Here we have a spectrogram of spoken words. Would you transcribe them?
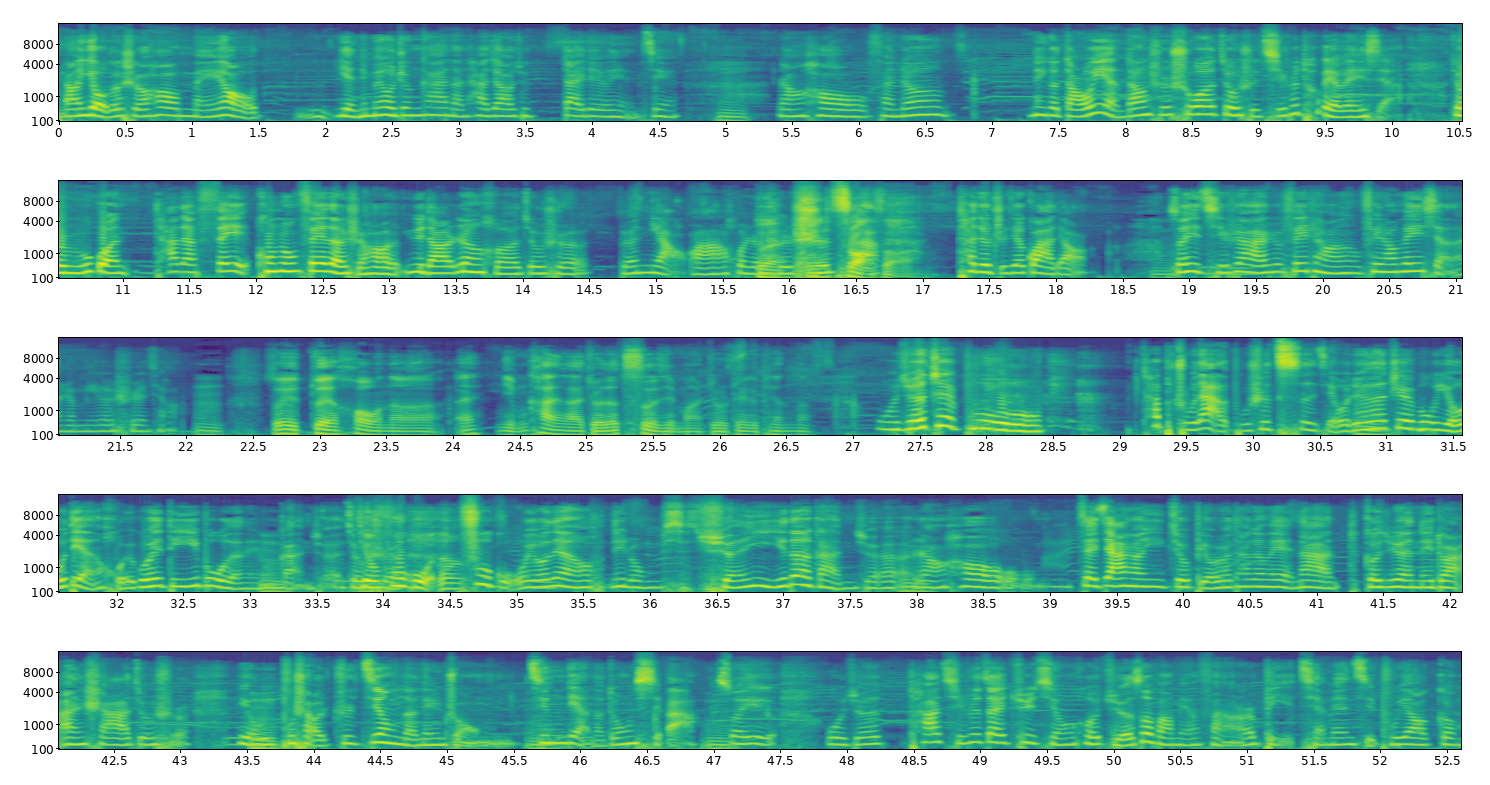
然后有的时候没有眼睛没有睁开呢，他就要去戴这个眼镜。嗯，然后反正那个导演当时说，就是其实特别危险，就如果他在飞空中飞的时候遇到任何就是比如鸟啊或者是石子啊，他就直接挂掉，所以其实还是非常非常危险的这么一个事情。嗯，所以最后呢，哎，你们看起来觉得刺激吗？就是这个片子，我觉得这部。它主打的不是刺激，我觉得这部有点回归第一部的那种感觉，就挺复古的，复古有点那种悬疑的感觉，然后再加上一就比如说他跟维也纳歌剧院那段暗杀，就是有不少致敬的那种经典的东西吧，所以我觉得它其实，在剧情和角色方面反而比前面几部要更。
